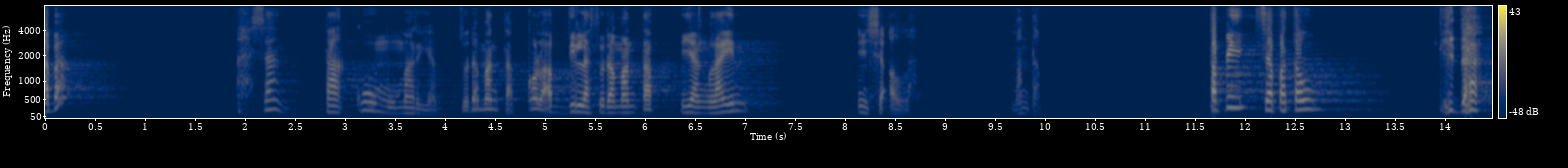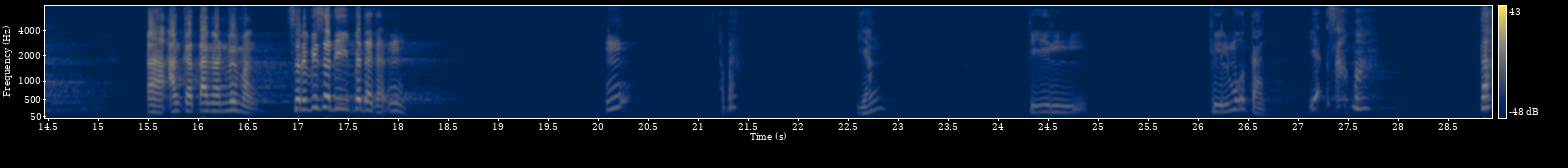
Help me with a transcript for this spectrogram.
Apa? Ahsan takumu Maryam. Sudah mantap. Kalau Abdillah sudah mantap, yang lain insya Allah mantap. Tapi siapa tahu tidak. Ah, angkat tangan memang. Sudah bisa dibedakan. Hmm. Hmm? Apa? Yang fil fil mu'tal. Ya sama. Tah,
